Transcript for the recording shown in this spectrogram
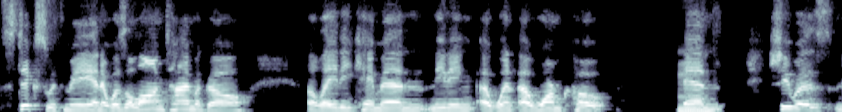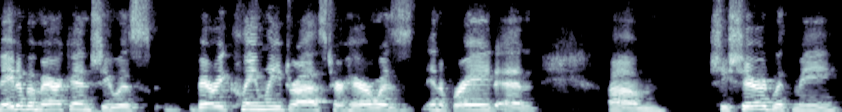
sticks with me and it was a long time ago a lady came in needing a, a warm coat mm. and she was Native American. She was very cleanly dressed. Her hair was in a braid. And um, she shared with me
